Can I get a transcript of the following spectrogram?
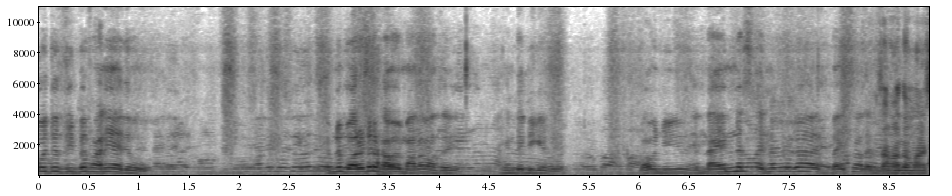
কইতে জিভে পানি আই দেবো। এমনি বড়টার খাবে মাথা মাঝে হিন্দে ঠিক আছে। বাবু না এনে এনে বাই চালে জামাতে মানুষ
